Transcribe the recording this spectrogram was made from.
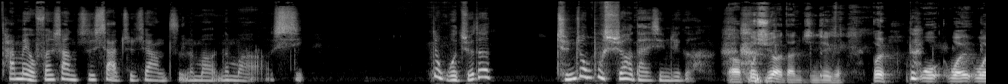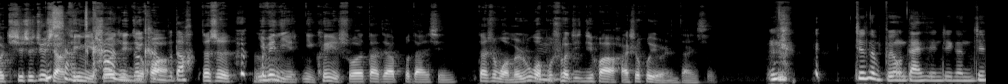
它没有分上肢下肢这样子那么那么细。就我觉得群众不需要担心这个，啊，不需要担心这个，不是我我我其实就想想听你说这句话都看不到，但是因为你 你可以说大家不担心，但是我们如果不嗯说这句话，还是会有人担心。真的不用担心这个，你这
